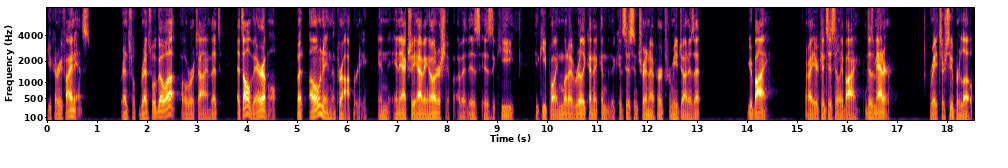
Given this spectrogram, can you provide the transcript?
You can refinance, rents rents will go up over time. That's that's all variable. But owning the property and and actually having ownership of it is is the key the key point. And what I've really kind of con- the consistent trend I've heard from you, John, is that you're buying, right? You're consistently buying. It doesn't matter rates are super low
